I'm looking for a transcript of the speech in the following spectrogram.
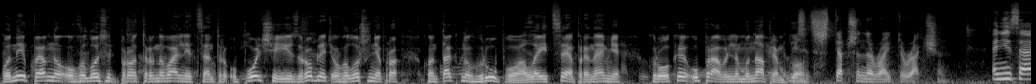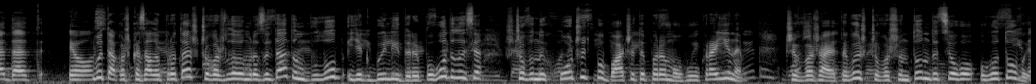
Вони певно оголосять про тренувальний центр у Польщі і зроблять оголошення про контактну групу, але й це принаймні кроки у правильному напрямку. Ви також казали про те, що важливим результатом було б, якби лідери погодилися, що вони хочуть побачити перемогу України. Чи вважаєте ви, що Вашингтон до цього готовий?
